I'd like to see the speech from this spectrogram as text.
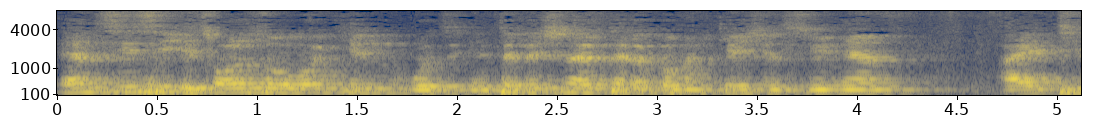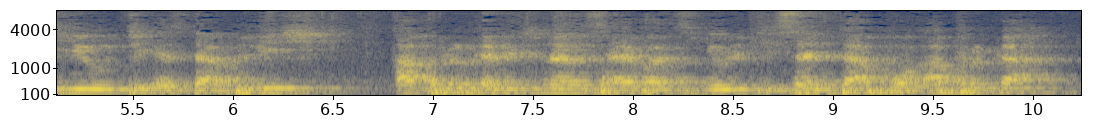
NCC is also working with International Telecommunications Union, ITU, to establish Africa Regional Cyber Security Center for Africa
